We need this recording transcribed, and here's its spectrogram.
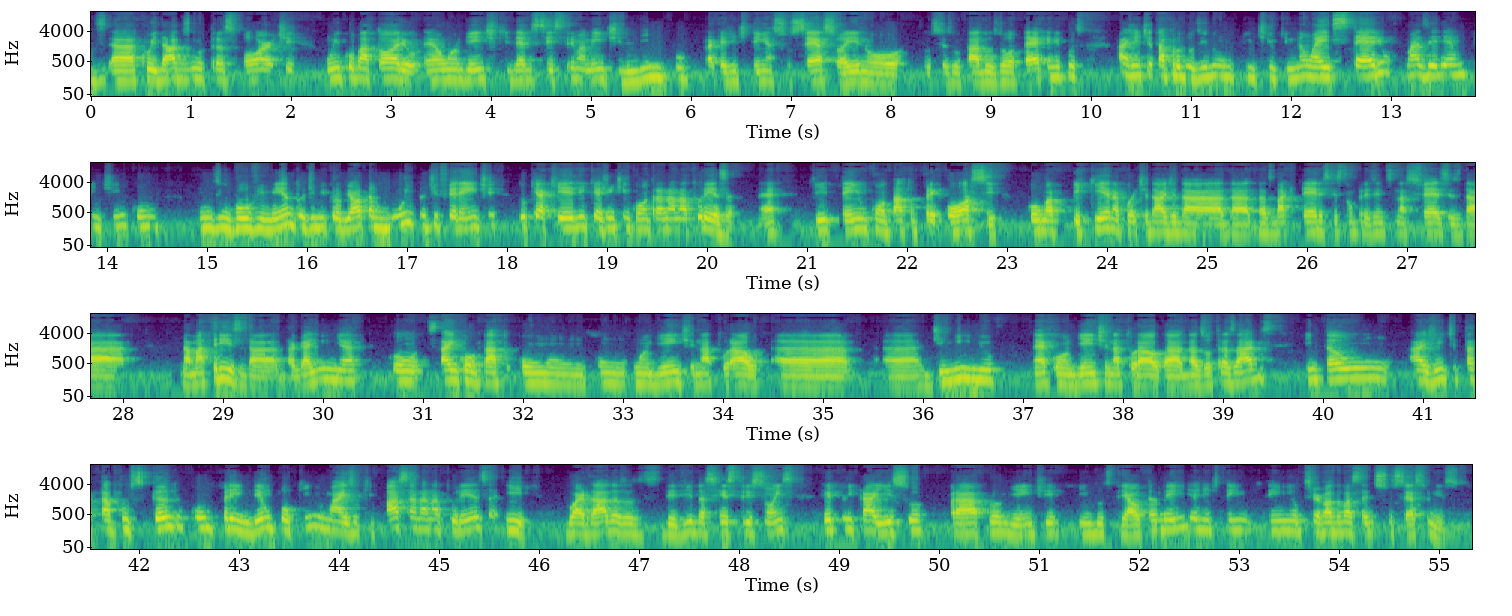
uh, cuidados no transporte. O incubatório é um ambiente que deve ser extremamente limpo para que a gente tenha sucesso aí no, nos resultados zootécnicos. A gente está produzindo um pintinho que não é estéreo, mas ele é um pintinho com um desenvolvimento de microbiota muito diferente do que aquele que a gente encontra na natureza, né? Que tem um contato precoce com uma pequena quantidade da, da, das bactérias que estão presentes nas fezes da, da matriz da, da galinha, com, está em contato com, com um ambiente natural uh, uh, de ninho, né, com o ambiente natural da, das outras aves, então, a gente está tá buscando compreender um pouquinho mais o que passa na natureza e, guardadas as devidas restrições, replicar isso para o ambiente industrial também, e a gente tem, tem observado bastante sucesso nisso.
